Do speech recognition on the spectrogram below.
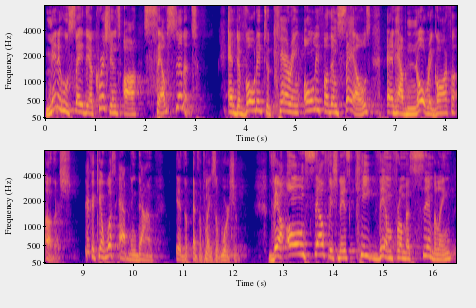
Many who say they're Christians are self centered and devoted to caring only for themselves and have no regard for others. They could care what's happening down at the, at the place of worship. Their own selfishness keep them from assembling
